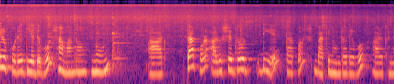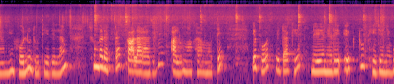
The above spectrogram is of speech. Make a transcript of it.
এর উপরে দিয়ে দেব সামান্য নুন আর তারপর আলু সেদ্ধ দিয়ে তারপর বাকি নুনটা দেবো। আর এখানে আমি হলুদও দিয়ে দিলাম। সুন্দর একটা কালার আসবে আলু মাখার মধ্যে। এরপর এটাকে নেড়ে নেড়ে একটু ভেজে নেব।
